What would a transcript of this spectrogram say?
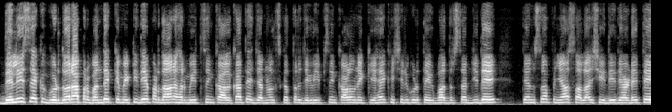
ਦਿੱਲੀ ਸਿੱਖ ਗੁਰਦੁਆਰਾ ਪ੍ਰਬੰਧਕ ਕਮੇਟੀ ਦੇ ਪ੍ਰਧਾਨ ਹਰਮੀਤ ਸਿੰਘ ਕਾਲਕਾ ਤੇ ਜਨਰਲ ਸਕੱਤਰ ਜਗਦੀਪ ਸਿੰਘ ਕਾਲੋ ਨੇ ਕਿਹਾ ਕਿ ਸ੍ਰੀ ਗੁਰੂ ਤੇਗ ਬਹਾਦਰ ਸਾਹਿਬ ਜੀ ਦੇ 350 ਸਾਲਾ ਸ਼ਹੀਦੀ ਦਿਹਾੜੇ ਤੇ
